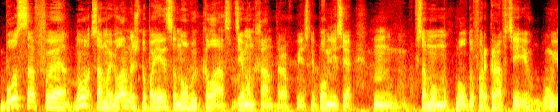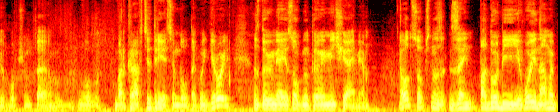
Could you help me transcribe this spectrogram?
боссов. Э, но самое главное, что появится новый класс демон хантеров. Если помните, в самом World of Warcraft, ну и, в общем-то, в Warcraft 3 был такой герой с двумя изогнутыми мечами. Вот, собственно, за подобие его и нам и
